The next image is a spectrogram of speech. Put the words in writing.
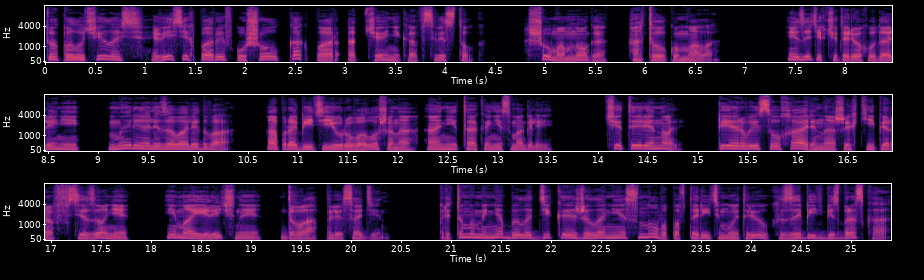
то получилось, весь их порыв ушел, как пар от чайника в свисток. Шума много, а толку мало. Из этих четырех удалений мы реализовали два, а пробить Юру Волошина они так и не смогли. 4-0. Первый сухарь наших киперов в сезоне и мои личные 2 плюс 1. Притом у меня было дикое желание снова повторить мой трюк, забить без броска.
